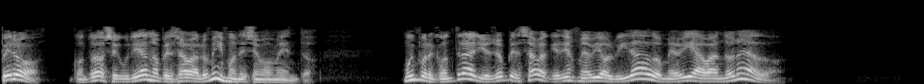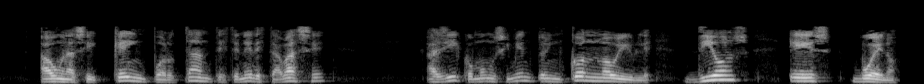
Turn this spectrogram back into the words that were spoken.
Pero, con toda seguridad, no pensaba lo mismo en ese momento. Muy por el contrario, yo pensaba que Dios me había olvidado, me había abandonado. Aún así, qué importante es tener esta base allí como un cimiento inconmovible. Dios es bueno.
